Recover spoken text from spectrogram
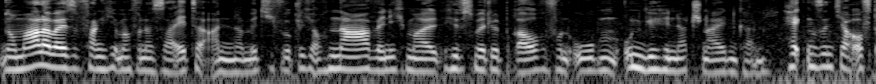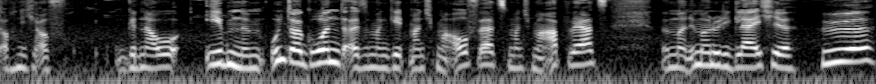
normalerweise fange ich immer von der Seite an, damit ich wirklich auch nah, wenn ich mal Hilfsmittel brauche, von oben ungehindert schneiden kann. Hecken sind ja oft auch nicht auf genau ebenem Untergrund. Also man geht manchmal aufwärts, manchmal abwärts. Wenn man immer nur die gleiche Höhe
